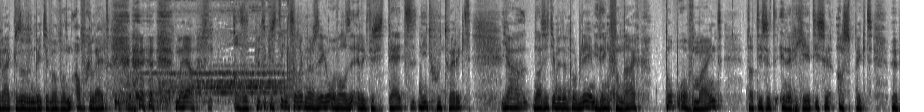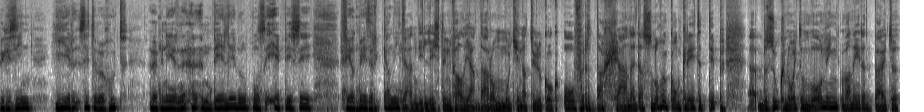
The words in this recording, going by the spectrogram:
raak er zo een beetje van, afgeleid. maar ja, als het putteke stinkt, zal ik maar zeggen, of als de elektriciteit niet goed werkt, ja, dan zit je met een probleem. Ik denk vandaag top of mind, dat is het energetische aspect. We hebben gezien, hier zitten we goed. We hebben hier een, een B-label op onze EPC. Veel beter kan niet. Ja, en die lichtinval, ja, daarom moet je natuurlijk ook overdag gaan. Hè. Dat is nog een concrete tip. Uh, bezoek nooit een woning wanneer het buiten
